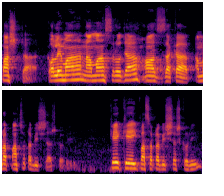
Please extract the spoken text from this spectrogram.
পাঁচটা। কলেমা, নামাজ, রোজা, হজ জাকাত আমরা পাঁচটা বিশ্বাস করি। কে কে এই পাঁচটা বিশ্বাস করি?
